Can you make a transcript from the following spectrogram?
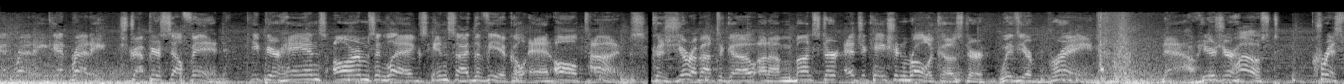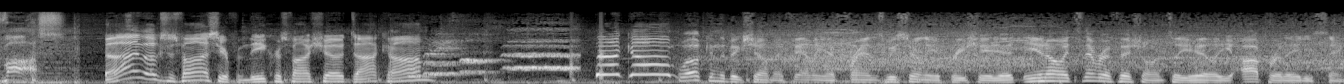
Get ready, get ready. Strap yourself in. Keep your hands, arms, and legs inside the vehicle at all times, because you're about to go on a monster education roller coaster with your brain. Now, here's your host, Chris Voss. Hi, folks. It's Voss here from thechrisvossshow.com. .com. Welcome to the big show, my family and friends. We certainly appreciate it. You know, it's never official until you hear the opera lady sing.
